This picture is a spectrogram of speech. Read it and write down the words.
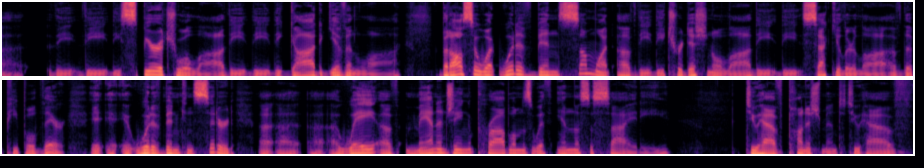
uh, the the the spiritual law, the the the God given law, but also what would have been somewhat of the, the traditional law, the, the secular law of the people there. It, it would have been considered a, a, a way of managing problems within the society to have punishment, to have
